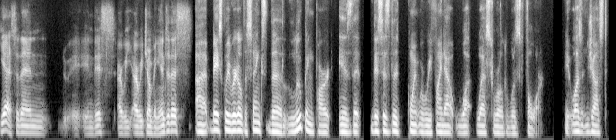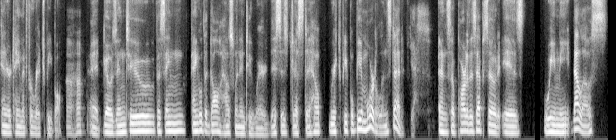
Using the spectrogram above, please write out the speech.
Yeah. So then in this, are we are we jumping into this? uh, basically riddle of the sphinx the looping part is that this is the point where we find out what westworld was for it wasn't just entertainment for rich people Uh-huh. it goes into the same angle that dollhouse went into where this is just to help rich people be immortal instead Yes. and so part of this episode is we meet delos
